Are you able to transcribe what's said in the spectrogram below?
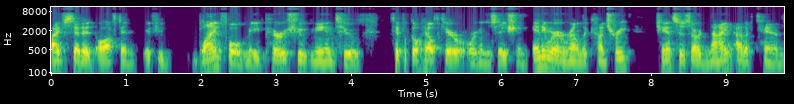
I've said it often if you blindfold me, parachute me into typical healthcare organization anywhere around the country, chances are nine out of 10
